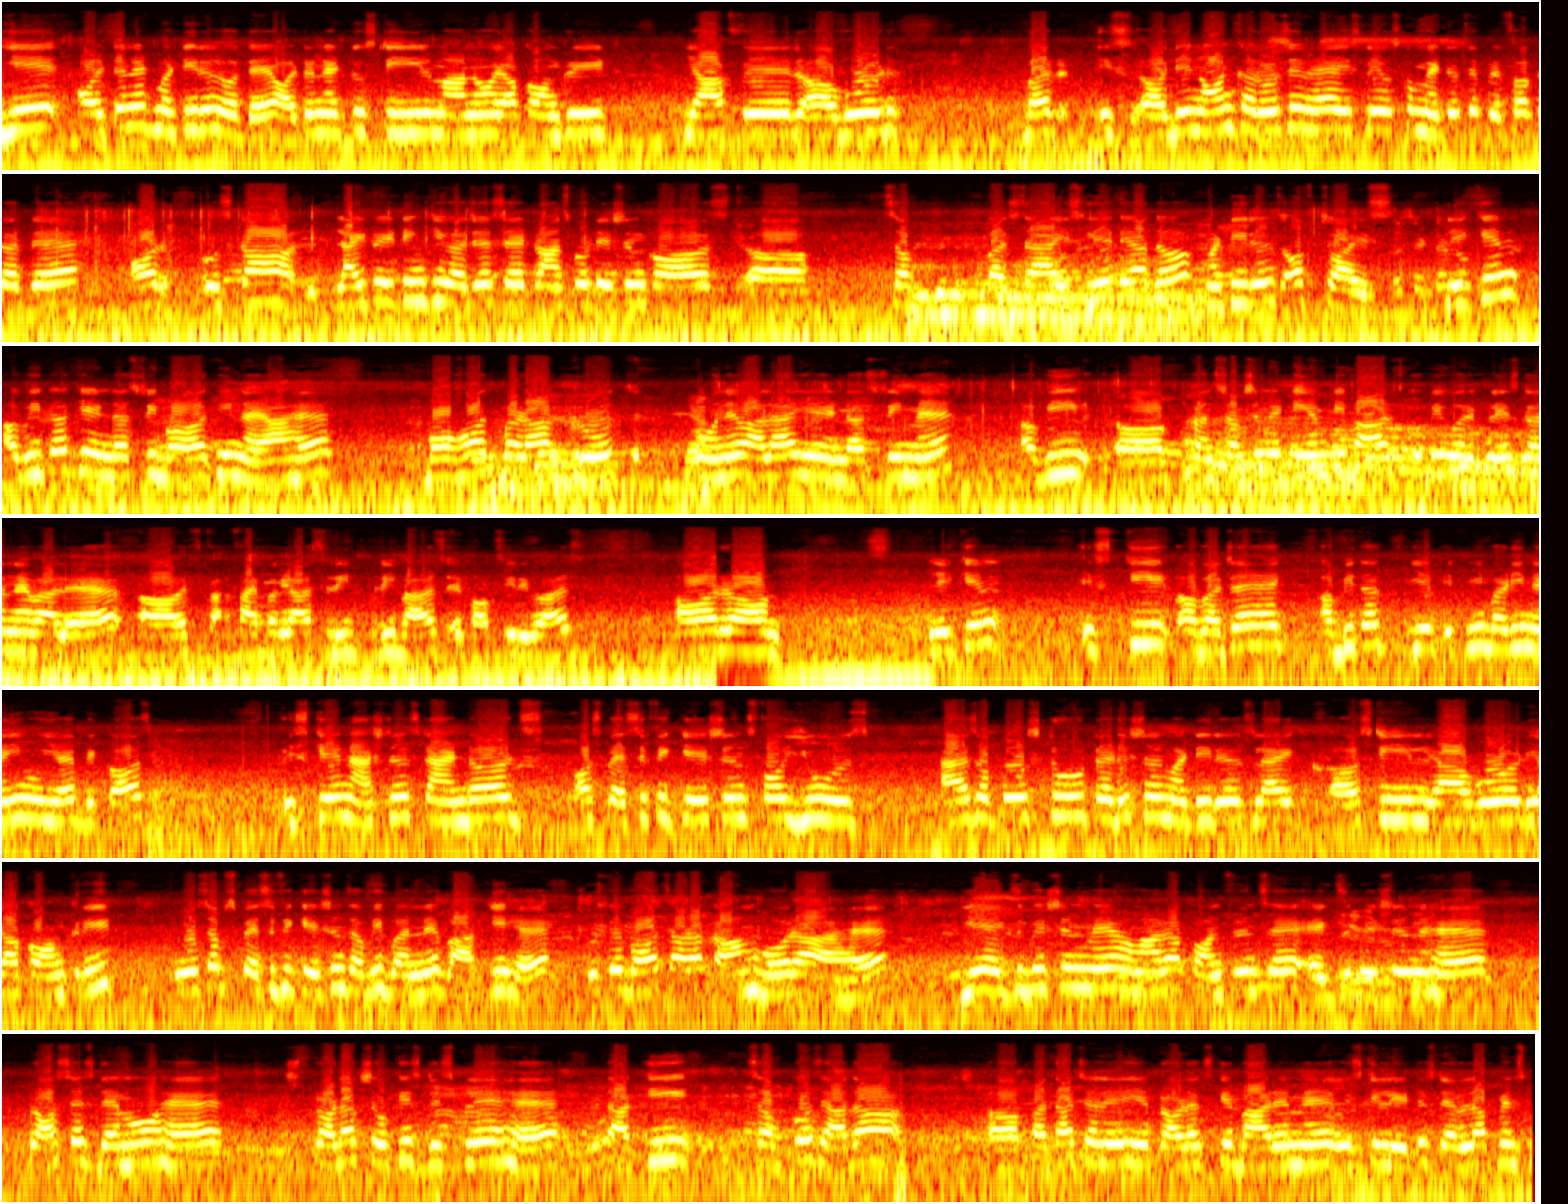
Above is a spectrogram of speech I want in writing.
ये ऑल्टरनेट मटेरियल होते हैं ऑल्टरनेट टू स्टील मानो या कंक्रीट या फिर वुड पर इस अ, ये नॉन करोसिव है इसलिए उसको मेटल से प्रेफर करते हैं और उसका लाइट वेटिंग की वजह से ट्रांसपोर्टेशन कॉस्ट सब बचता है इसलिए they are the materials of choice लेकिन अभी तक ये इंडस्ट्री बहुत ही नया है बहुत बड़ा ग्रोथ होने वाला है ये इंडस्ट्री में. अभी कंस्ट्रक्शन में टीएमटी बार्स को भी वो रिप्लेस करने वाले हैं fibre glass rebars epoxy rebars और लेकिन इसकी वजह है अभी तक ये इतनी बड़ी नहीं हुई है बिकॉज़ इसके नेशनल स्टैंडर्ड्स और specifications for use as opposed to traditional materials like steel या वुड या कंक्रीट वो सब स्पेसिफिकेशंस अभी बनने बाकी है। उस पर बहुत सारा काम हो रहा है। ये एग्जीबिशन में हमारा कॉन्फ्रेंस है एग्जीबिशन है प्रोसेस डेमो है प्रोडक्ट शोकेस डिस्प्ले है ताकि सबको ज़्यादा पता चले ये प्रोडक्ट्स के बारे में इसके लेटेस्ट डेवलपमेंट्स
